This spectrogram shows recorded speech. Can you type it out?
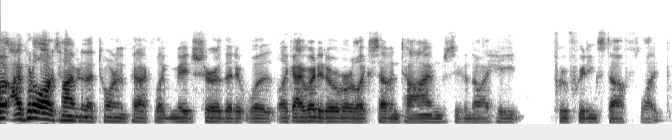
I put a lot of time into that tournament pack. Like, made sure that it was like I read it over like seven times, even though I hate proofreading stuff. Like,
